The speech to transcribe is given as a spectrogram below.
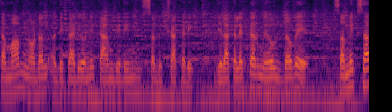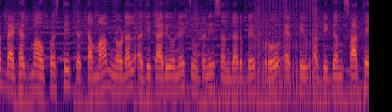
તમામ નોડલ અધિકારીઓની કામગીરીની સમીક્ષા કરી. જિલ્લા કલેક્ટર મેહુલ દવેએ સમીક્ષા બેઠકમાં ઉપસ્થિત તમામ નોડલ અધિકારીઓને ચૂંટણી સંદર્ભે પ્રોએક્ટિવ અભિગમ સાથે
